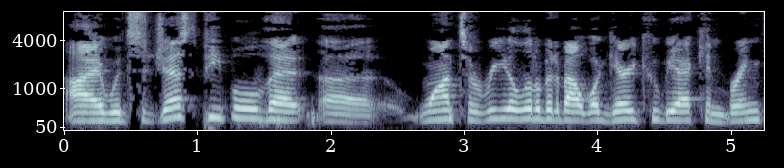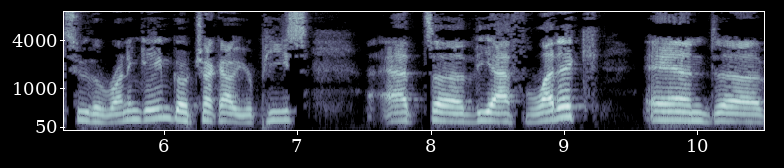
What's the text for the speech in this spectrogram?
I would suggest people that uh, want to read a little bit about what Gary Kubiak can bring to the running game, go check out your piece at uh, the Athletic. And uh,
